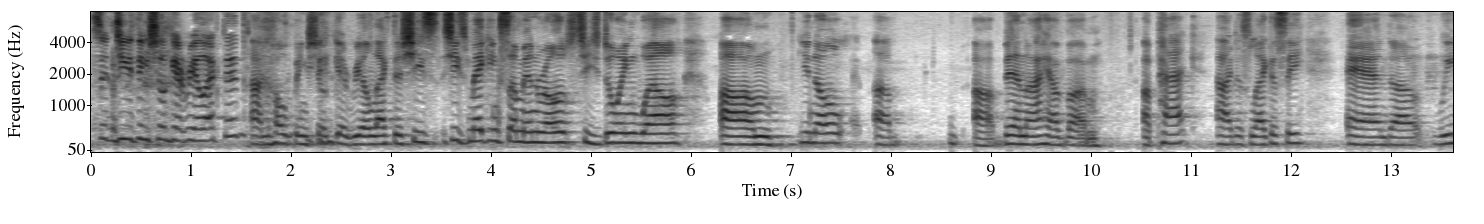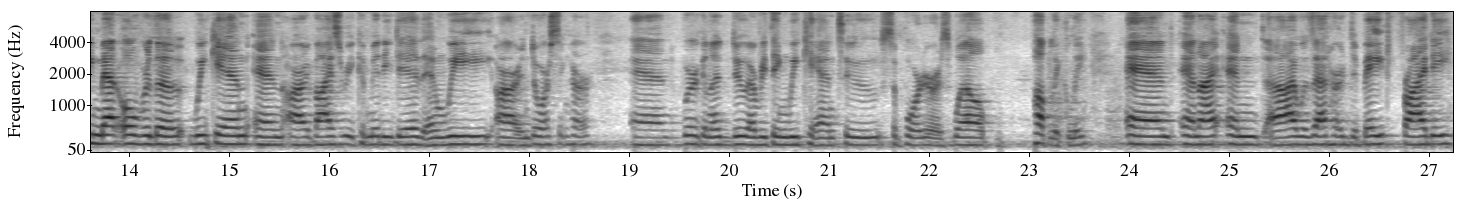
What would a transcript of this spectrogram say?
So do you think she'll get reelected? I'm hoping she'll get reelected. She's, she's making some inroads. She's doing well. Um, you know, uh, uh, Ben, I have um, a PAC, Ida's Legacy, and uh, we met over the weekend, and our advisory committee did, and we are endorsing her. And we're going to do everything we can to support her as well publicly. And, and, I, and uh, I was at her debate Friday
